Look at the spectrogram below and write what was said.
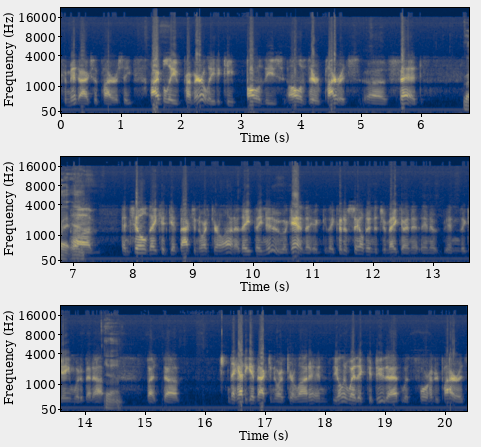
commit acts of piracy. I believe primarily to keep all of these all of their pirates uh, fed Right. Yeah. um, until they could get back to North Carolina. They they knew again they they could have sailed into Jamaica and it- and, it, and the game would have been up yeah. but uh, they had to get back to North Carolina, and the only way they could do that with 400 pirates,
